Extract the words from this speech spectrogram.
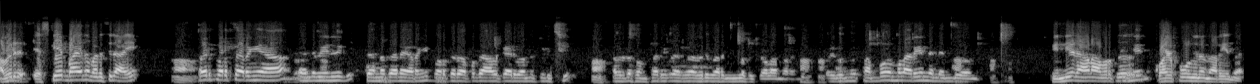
അവർ എസ്കേപ്പ് ആയെന്ന് മനസ്സിലായി. അവർ പുറത്തിറങ്ങി ആ എന്റെ വീടിന് തന്നെ തന്നെ ഇറങ്ങി പുറത്തൊരു അപ്പുറത്തെ ആൾക്കാർ വന്ന് പിടിച്ച് അവരുടെ സംസാരിക്കുന്നത് അവർ പറഞ്ഞു പൊയ്ക്കോളാൻ പറഞ്ഞു. ഇതൊന്നും സംഭവം നമ്മൾ അറിയുന്നില്ല എന്തുവാന്ന് പിന്നീടാണ് അവർക്ക് കുഴപ്പമൊന്നുമില്ലെന്ന് അറിയുന്നത്.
